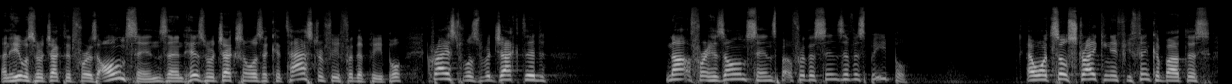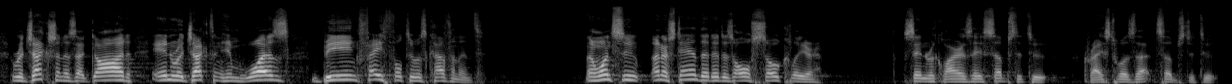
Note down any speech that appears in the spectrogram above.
and he was rejected for his own sins, and his rejection was a catastrophe for the people. Christ was rejected not for his own sins, but for the sins of his people. And what's so striking, if you think about this rejection, is that God, in rejecting him, was being faithful to his covenant. And once you understand that it is all so clear, sin requires a substitute. Christ was that substitute.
